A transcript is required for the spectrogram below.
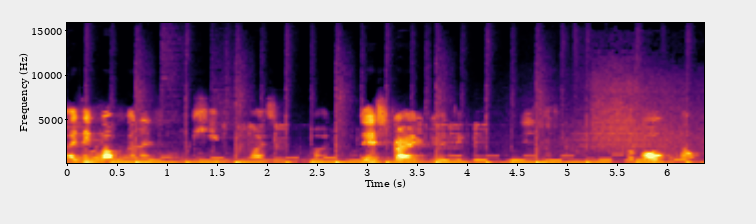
I think I'm gonna keep my, my this strategy. I think is oh no.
